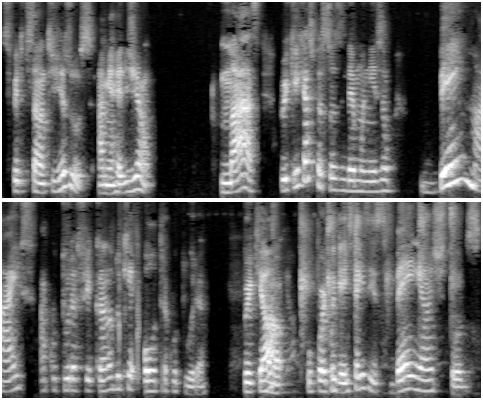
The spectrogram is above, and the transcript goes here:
Espírito Santo e Jesus, a minha religião. Mas, por que, que as pessoas endemonizam bem mais a cultura africana do que outra cultura? Porque, ó, o português fez isso, bem antes de todos.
